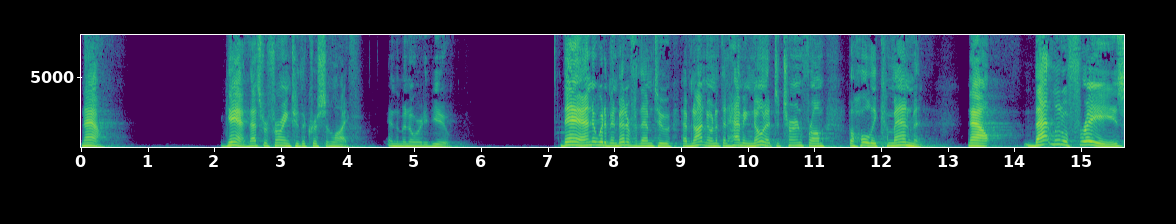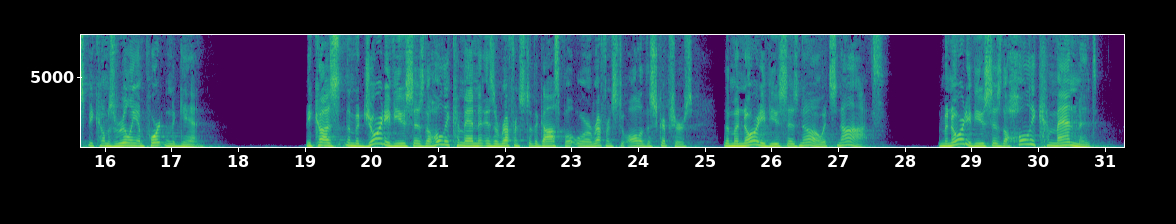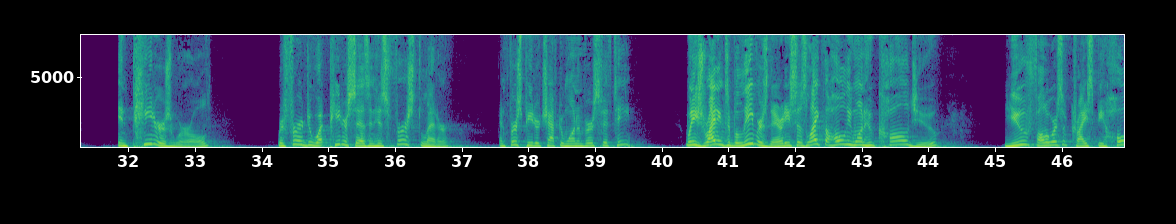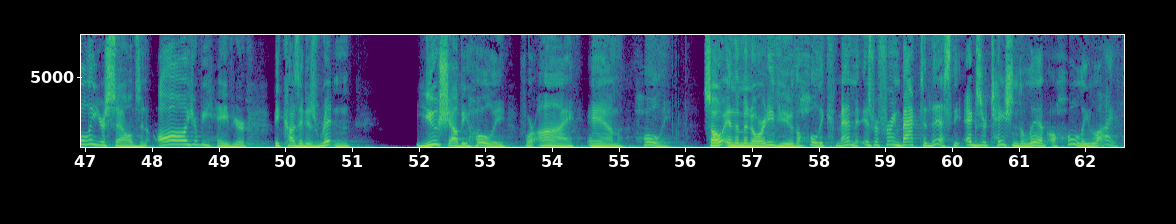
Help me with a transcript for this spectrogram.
Now, again, that's referring to the Christian life in the minority view. Then it would have been better for them to have not known it than having known it to turn from the holy commandment. Now, that little phrase becomes really important again because the majority view says the holy commandment is a reference to the gospel or a reference to all of the scriptures. The minority view says no, it's not. The minority view says the holy commandment in Peter's world referred to what Peter says in his first letter in 1 Peter chapter 1 and verse 15. When he's writing to believers there, and he says, like the Holy One who called you, you, followers of Christ, be holy yourselves in all your behavior, because it is written, You shall be holy, for I am holy. So, in the minority view, the holy commandment is referring back to this the exhortation to live a holy life.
